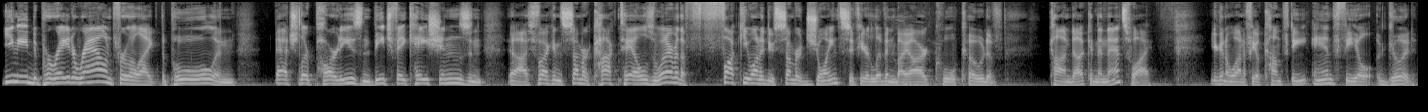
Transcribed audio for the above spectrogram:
you need to parade around for like the pool and bachelor parties and beach vacations and uh, fucking summer cocktails, whatever the fuck you want to do, summer joints if you're living by our cool code of conduct. And then that's why you're going to want to feel comfy and feel good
